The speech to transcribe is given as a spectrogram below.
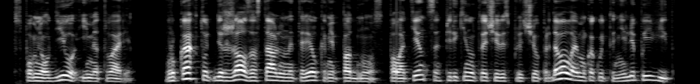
– вспомнил Дио имя твари. В руках тот держал заставленный тарелками поднос. Полотенце, перекинутое через плечо, придавало ему какой-то нелепый вид.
